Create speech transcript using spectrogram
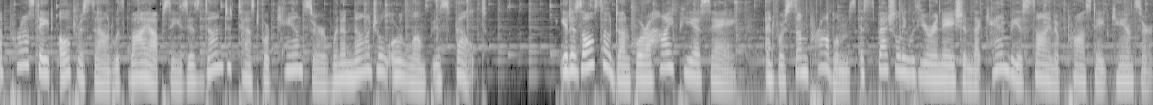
A prostate ultrasound with biopsies is done to test for cancer when a nodule or lump is felt. It is also done for a high PSA and for some problems, especially with urination, that can be a sign of prostate cancer.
